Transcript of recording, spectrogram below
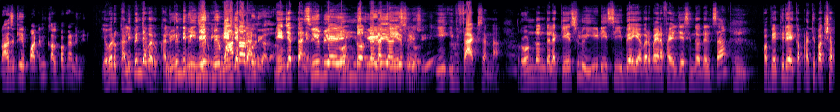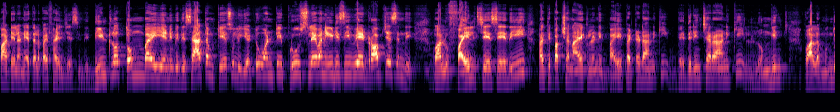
రాజకీయ పార్టీని కలపకండి మీరు. ఎవరు? కలిపింది ఎవరు? కలిపింది నేను చెప్తాను. రెండు వందల కేసులు. ఇవి ఫ్యాక్ట్స్ అన్న. రెండు వందల కేసులు ఈడీ సిబిఐ ఎవరిపైన ఫైల్ చేసిందో తెలుసా? వ్యతిరేక ప్రతిపక్ష పార్టీల నేతలపై ఫైల్ చేసింది. దీంట్లో తొంభై ఎనిమిది శాతం కేసులు ఎటువంటి ప్రూఫ్స్ లేవని ఈడీ సిబిఐ డ్రాప్ చేసింది. వాళ్ళు ఫైల్ చేసేది ప్రతిపక్ష నాయకులని భయపెట్టడానికి బెదిరించడానికి లొంగి వాళ్ళ ముందు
